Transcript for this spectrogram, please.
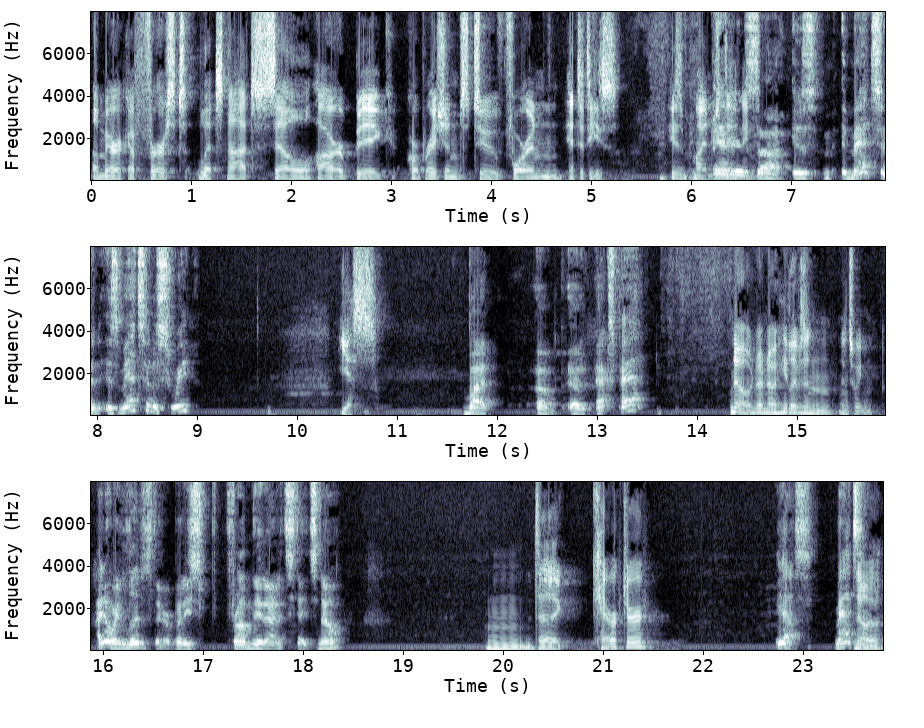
America first. Let's not sell our big corporations to foreign entities. Is my and understanding? is uh, is Matsson is Matsson a Swede, yes. but uh, an expat? No, no, no. He lives in in Sweden. I know he lives there, but he's from the United States. No, Mm, The character yes, Matsson. No,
